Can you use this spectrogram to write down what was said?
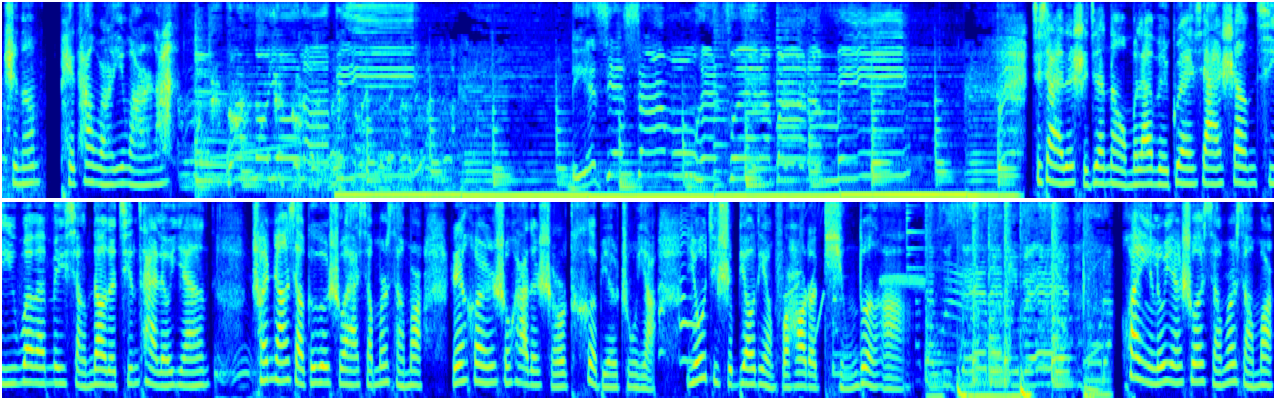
只能陪他玩一玩啦。接下来的时间呢，我们来围观一下上期万万没想到的精彩留言。船长小哥哥说啊，小妹儿小妹儿，人和人说话的时候特别重要，尤其是标点符号的停顿啊。幻影留言说，小妹儿小妹儿，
